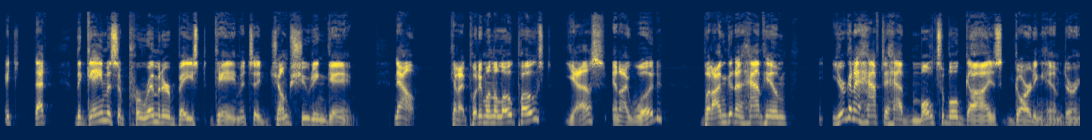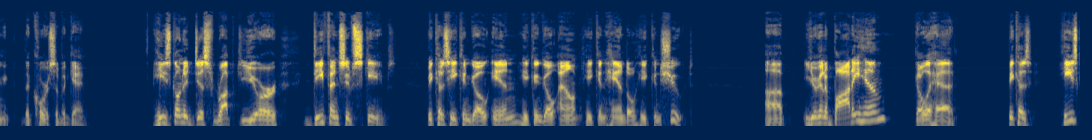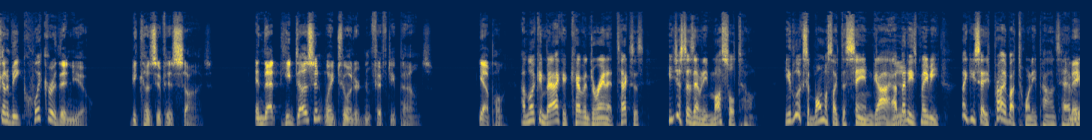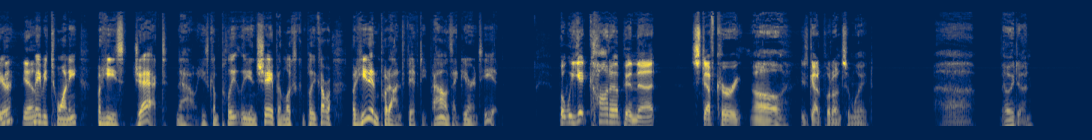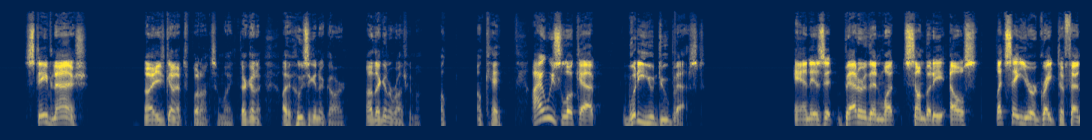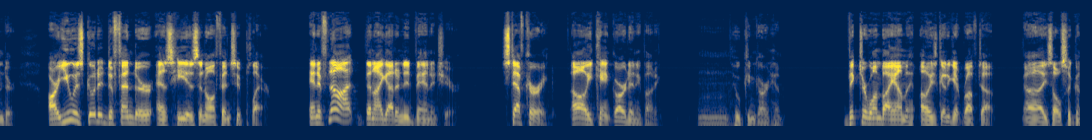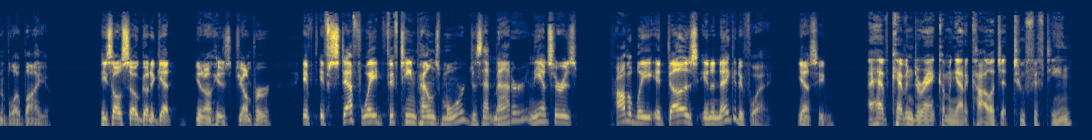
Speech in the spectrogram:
It's that the game is a perimeter based game. It's a jump shooting game. Now, can I put him on the low post? Yes, and I would, but I'm going to have him you're going to have to have multiple guys guarding him during the course of a game. He's going to disrupt your defensive schemes because he can go in, he can go out, he can handle, he can shoot. Uh, you're going to body him? Go ahead. Because he's going to be quicker than you because of his size. And that he doesn't weigh 250 pounds. Yeah, Paul. I'm looking back at Kevin Durant at Texas. He just doesn't have any muscle tone. He looks almost like the same guy. I bet he's maybe, like you said, he's probably about 20 pounds heavier. Maybe, yeah. Maybe 20, but he's jacked now. He's completely in shape and looks completely comfortable. But he didn't put on 50 pounds, I guarantee it. But we get caught up in that. Steph Curry, oh, he's got to put on some weight. Uh, no, he doesn't. Steve Nash, oh, he's going to have to put on some weight. They're going to, oh, who's he going to guard? Oh, they're going to rough him up. Oh, okay. I always look at what do you do best? And is it better than what somebody else, let's say you're a great defender. Are you as good a defender as he is an offensive player? And if not, then I got an advantage here. Steph Curry, oh, he can't guard anybody. Mm, who can guard him? Victor Wembanyama, oh, he's going to get roughed up. Uh, he's also going to blow by you. He's also going to get, you know, his jumper. If if Steph weighed 15 pounds more, does that matter? And the answer is probably it does in a negative way. Yes, he. I have Kevin Durant coming out of college at 215.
